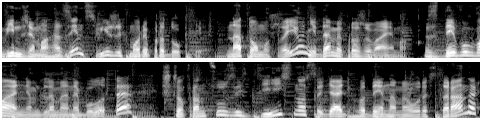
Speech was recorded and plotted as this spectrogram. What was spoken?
він же магазин свіжих морепродуктів на тому ж районі, де ми проживаємо. Здивуванням для мене було те, що французи дійсно сидять годинами у ресторанах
